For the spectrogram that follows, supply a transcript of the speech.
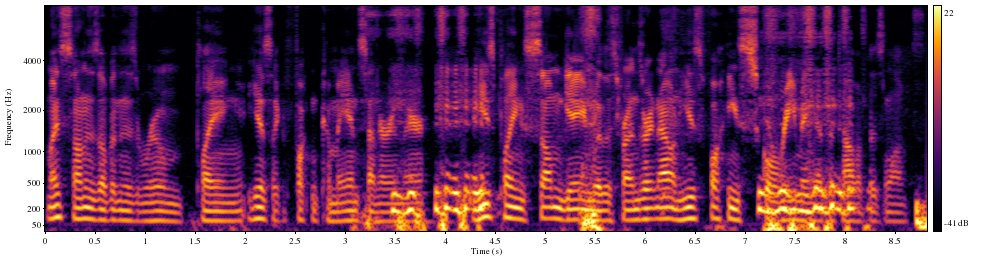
My son is up in his room playing. He has like a fucking command center in there. he's playing some game with his friends right now, and he's fucking screaming at the top of his lungs.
